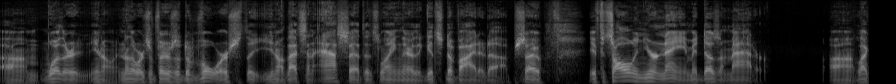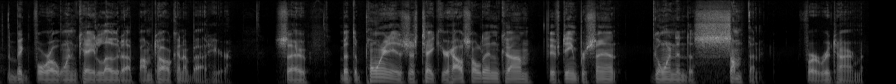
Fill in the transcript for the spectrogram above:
Um, whether you know, in other words, if there's a divorce, that you know that's an asset that's laying there that gets divided up. So if it's all in your name, it doesn't matter. Uh, like the big 401k load up I'm talking about here. So, but the point is just take your household income, 15% going into something for retirement.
